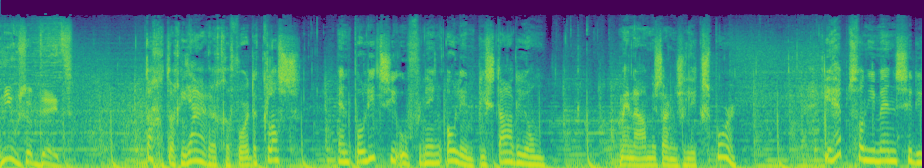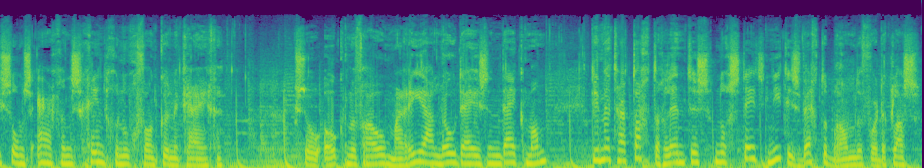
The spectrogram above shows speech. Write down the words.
nieuwsupdate. 80-jarige voor de klas en politieoefening Olympisch Stadion. Mijn naam is Angelique Spoor. Je hebt van die mensen die soms ergens geen genoeg van kunnen krijgen. Zo ook mevrouw Maria Lodijzen-Dijkman, die met haar 80 lentes nog steeds niet is weg te branden voor de klas.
